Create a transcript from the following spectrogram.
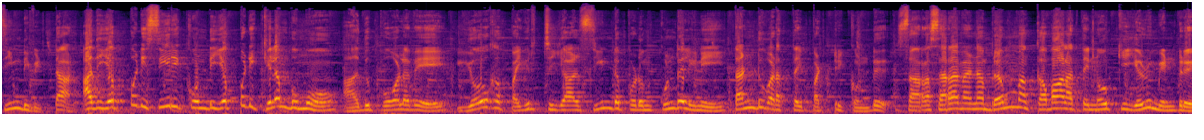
சீண்டிவிட்டால் அது எப்படி எப்படி சீறிக்கொண்டு எப்படி கிளம்புமோ அது போலவே யோக பயிற்சியால் சீண்டப்படும் குண்டலினி தண்டுவடத்தை பற்றி கொண்டு சரசரவென பிரம்ம கபாலத்தை நோக்கி எழும் என்று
